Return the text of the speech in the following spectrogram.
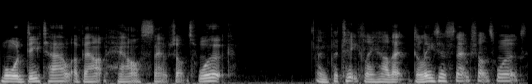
more detail about how snapshots work and particularly how that deleted snapshots works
